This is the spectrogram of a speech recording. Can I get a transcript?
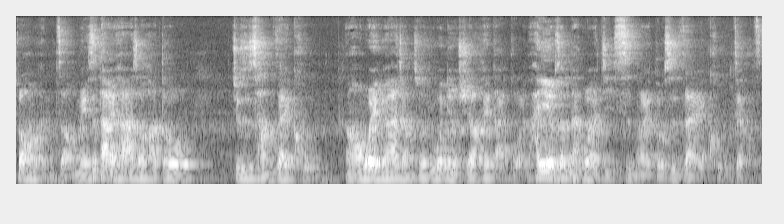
状况很糟。每次打给他的时候，他都就是常在哭。然后我也跟他讲说，如果你有需要可以打过来。他也有真打过来几次，然后也都是在哭这样子。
